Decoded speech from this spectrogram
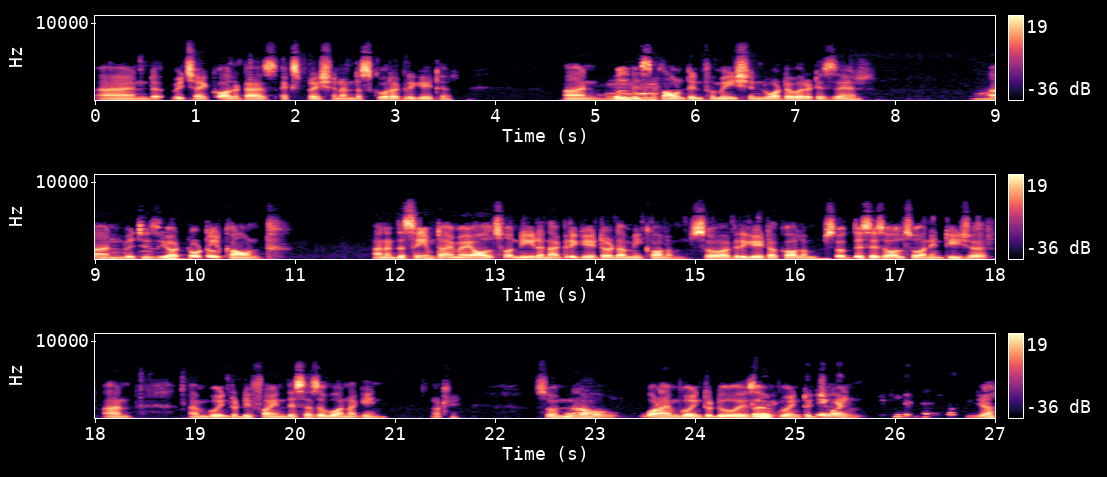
and which I call it as expression underscore aggregator and pull this count information whatever it is there and which is your total count. And at the same time I also need an aggregator dummy column. So aggregator column. So this is also an integer and I'm going to define this as a 1 again. Okay. So now what I'm going to do is I'm going to join yeah.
